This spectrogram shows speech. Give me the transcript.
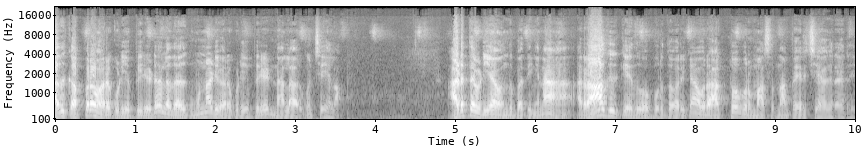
அதுக்கப்புறம் வரக்கூடிய பீரியடு அல்லது அதுக்கு முன்னாடி வரக்கூடிய பீரியட் நல்லாயிருக்கும் செய்யலாம். அடுத்தபடியாக வந்து பார்த்திங்கன்னா ராகு கேதுவை பொறுத்த வரைக்கும் அவர் அக்டோபர் மாதம் தான் பயிற்சி ஆகிறாரு.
